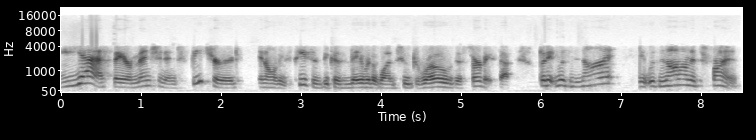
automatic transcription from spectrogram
yes, they are mentioned and featured in all these pieces because they were the ones who drove the survey stuff. But it was not it was not on its front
